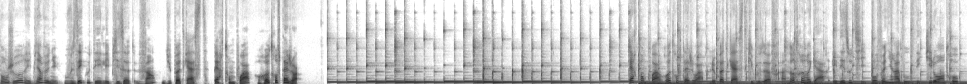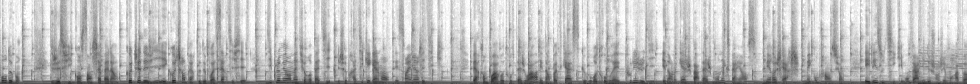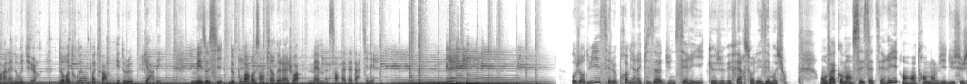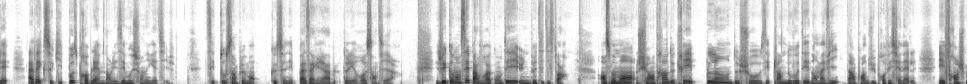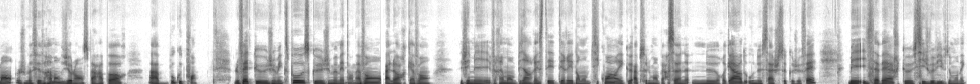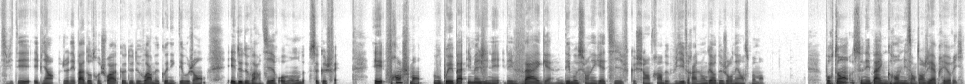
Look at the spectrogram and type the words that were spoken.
Bonjour et bienvenue. Vous écoutez l'épisode 20 du podcast Perds ton poids, retrouve ta joie. Perds ton poids, retrouve ta joie, le podcast qui vous offre un autre regard et des outils pour venir à bout des kilos en trop pour de bon. Je suis Constance Chapalin, coach de vie et coach en perte de poids certifié, diplômée en naturopathie. Je pratique également les soins énergétiques. Perds ton poids, retrouve ta joie est un podcast que vous retrouverez tous les jeudis et dans lequel je partage mon expérience, mes recherches, mes compréhensions et les outils qui m'ont permis de changer mon rapport à la nourriture, de retrouver mon poids de forme et de le garder mais aussi de pouvoir ressentir de la joie même sans pâte à tartiner. Aujourd'hui, c'est le premier épisode d'une série que je vais faire sur les émotions. On va commencer cette série en rentrant dans le vif du sujet avec ce qui pose problème dans les émotions négatives. C'est tout simplement que ce n'est pas agréable de les ressentir. Je vais commencer par vous raconter une petite histoire. En ce moment, je suis en train de créer plein de choses et plein de nouveautés dans ma vie d'un point de vue professionnel. Et franchement, je me fais vraiment violence par rapport à beaucoup de points. Le fait que je m'expose, que je me mette en avant, alors qu'avant, j'aimais vraiment bien rester terré dans mon petit coin et que absolument personne ne regarde ou ne sache ce que je fais. Mais il s'avère que si je veux vivre de mon activité, eh bien, je n'ai pas d'autre choix que de devoir me connecter aux gens et de devoir dire au monde ce que je fais. Et franchement, vous ne pouvez pas imaginer les vagues d'émotions négatives que je suis en train de vivre à longueur de journée en ce moment. Pourtant, ce n'est pas une grande mise en danger a priori.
